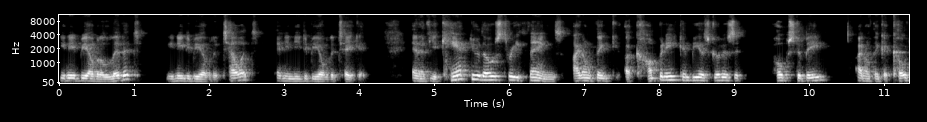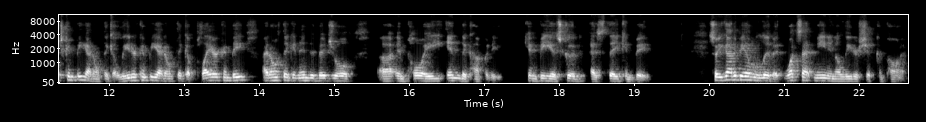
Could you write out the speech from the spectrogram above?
you need to be able to live it, you need to be able to tell it, and you need to be able to take it. And if you can't do those three things, I don't think a company can be as good as it hopes to be. I don't think a coach can be. I don't think a leader can be. I don't think a player can be. I don't think an individual uh, employee in the company can be as good as they can be. So you got to be able to live it. What's that mean in a leadership component?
